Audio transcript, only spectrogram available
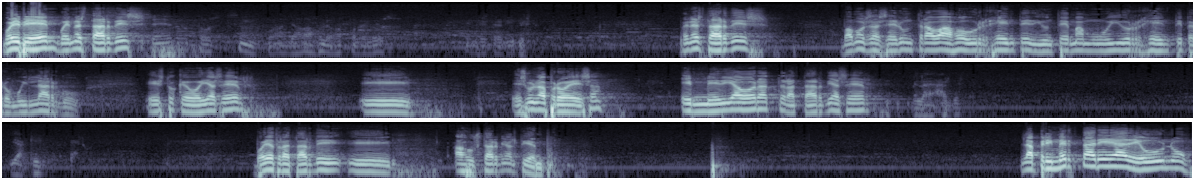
Muy bien, buenas tardes. Buenas tardes. Vamos a hacer un trabajo urgente de un tema muy urgente, pero muy largo. Esto que voy a hacer y es una proeza. En media hora tratar de hacer... ¿me la dejas? Y aquí. Voy a tratar de ajustarme al tiempo. La primer tarea de uno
